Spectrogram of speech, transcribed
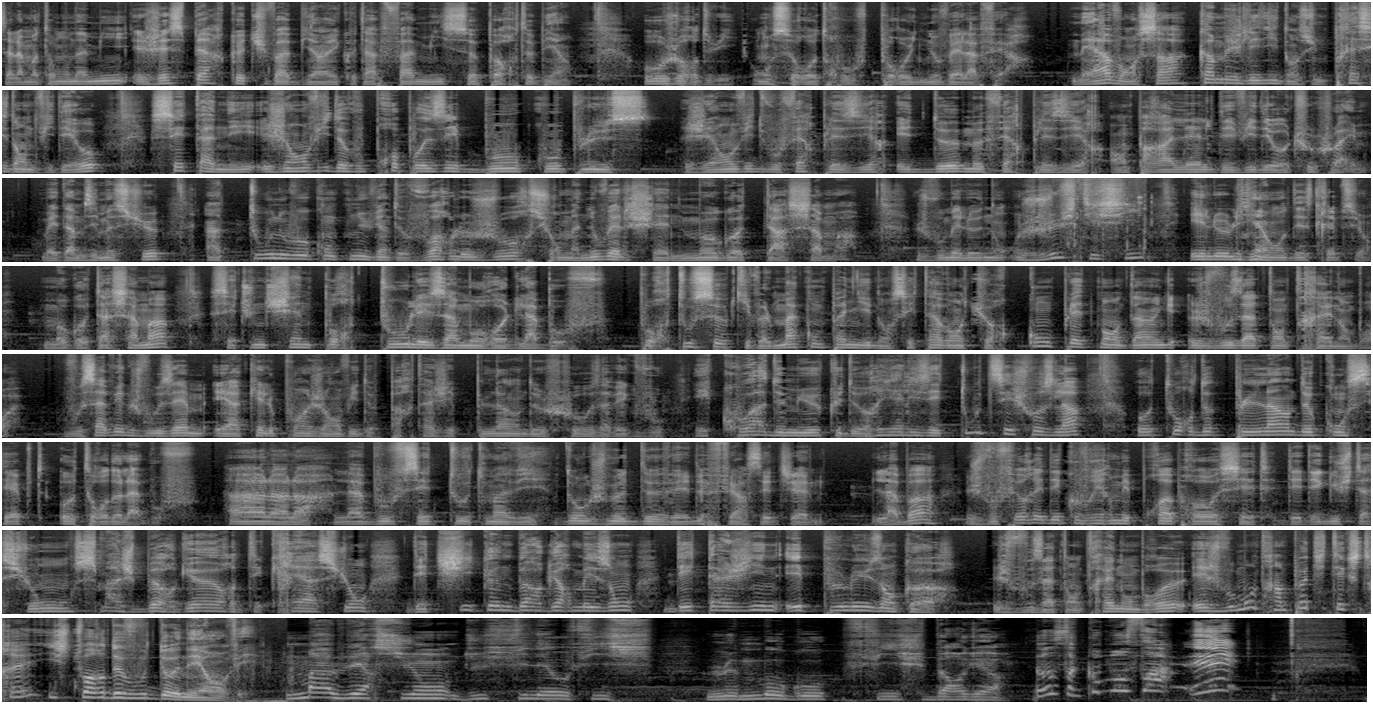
Salam à toi mon ami, j'espère que tu vas bien et que ta famille se porte bien. Aujourd'hui, on se retrouve pour une nouvelle affaire. Mais avant ça, comme je l'ai dit dans une précédente vidéo, cette année, j'ai envie de vous proposer beaucoup plus. J'ai envie de vous faire plaisir et de me faire plaisir en parallèle des vidéos True Crime. Mesdames et messieurs, un tout nouveau contenu vient de voir le jour sur ma nouvelle chaîne Mogota Sama. Je vous mets le nom juste ici et le lien en description. Mogota Sama, c'est une chaîne pour tous les amoureux de la bouffe. Pour tous ceux qui veulent m'accompagner dans cette aventure complètement dingue, je vous attends très nombreux. Vous savez que je vous aime et à quel point j'ai envie de partager plein de choses avec vous. Et quoi de mieux que de réaliser toutes ces choses-là autour de plein de concepts autour de la bouffe. Ah là là, la bouffe c'est toute ma vie, donc je me devais de faire cette chaîne. Là-bas, je vous ferai découvrir mes propres recettes, des dégustations, smash burger, des créations, des chicken burger maison, des tagines et plus encore. Je vous attends très nombreux et je vous montre un petit extrait histoire de vous donner envie. Ma version du filet au fish, le Mogo Fish Burger. Oh, ça commence ça? Eh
